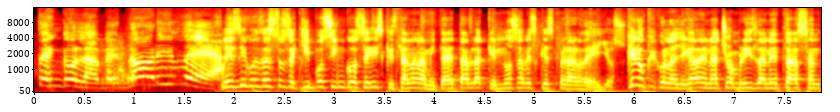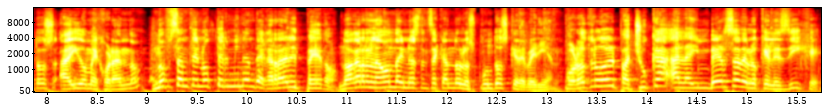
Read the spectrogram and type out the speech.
tengo la menor idea. Les digo, es de estos equipos 5-6 que están a la mitad de tabla que no sabes qué esperar de ellos. Creo que con la llegada de Nacho Ambriz, la neta, Santos ha ido mejorando. No obstante, no terminan de agarrar el pedo. No agarran la onda y no están sacando los puntos que deberían. Por otro lado, el Pachuca, a la inversa de lo que les dije,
